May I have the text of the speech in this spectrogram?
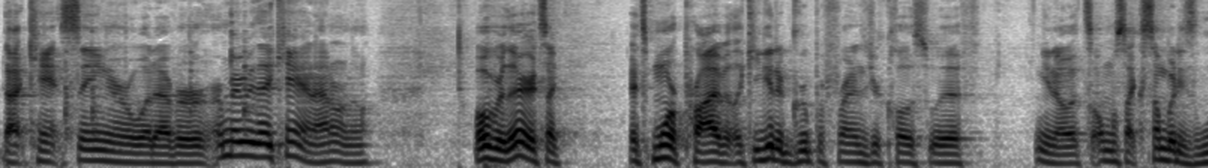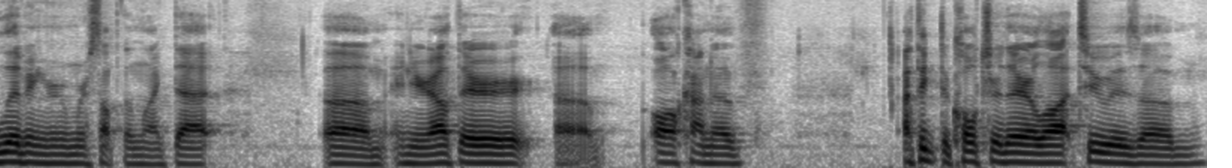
that can't sing or whatever, or maybe they can, I don't know. Over there, it's like it's more private. Like you get a group of friends you're close with, you know, it's almost like somebody's living room or something like that, um, and you're out there, um, all kind of. I think the culture there a lot too is. Um,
